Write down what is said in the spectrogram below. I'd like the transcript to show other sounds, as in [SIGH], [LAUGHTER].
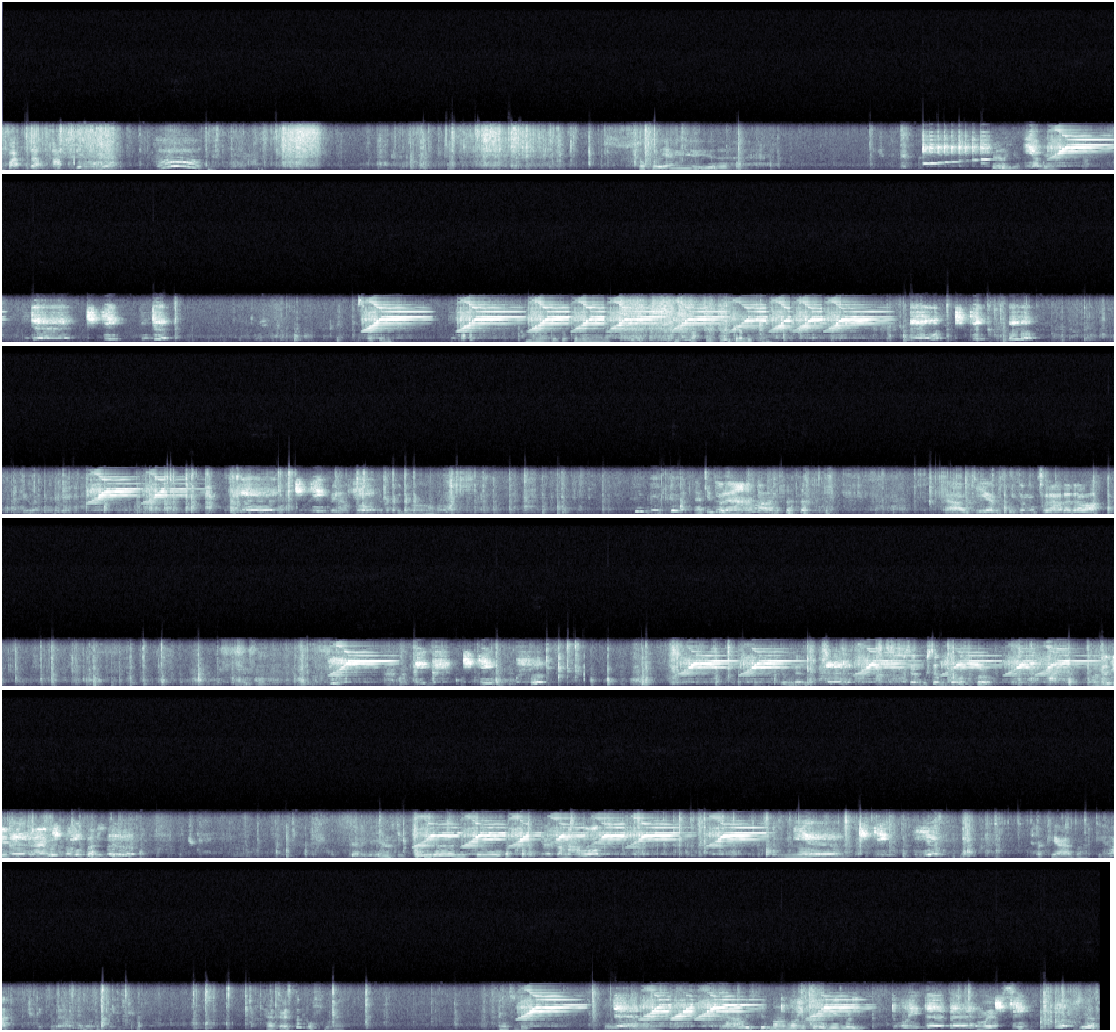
um pastel absurdo. lugar. Só foi essa? Olha. Tá bom, eu tô comendo. Fica, fica to dám, ale... [LAUGHS] Já ti, já bych ti to moc ráda dala. Jsem, už jsem u toho skoro. A to děti strany bude zamotaný. Tady je nějaký povídání k tomu. Je tam návod. No, J, jo. čti, J. Tak já Barty, hele, počkej, co dám nebo Hele, tady se to posune. A něco. D, Já myslím, máma, že to umím líp.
